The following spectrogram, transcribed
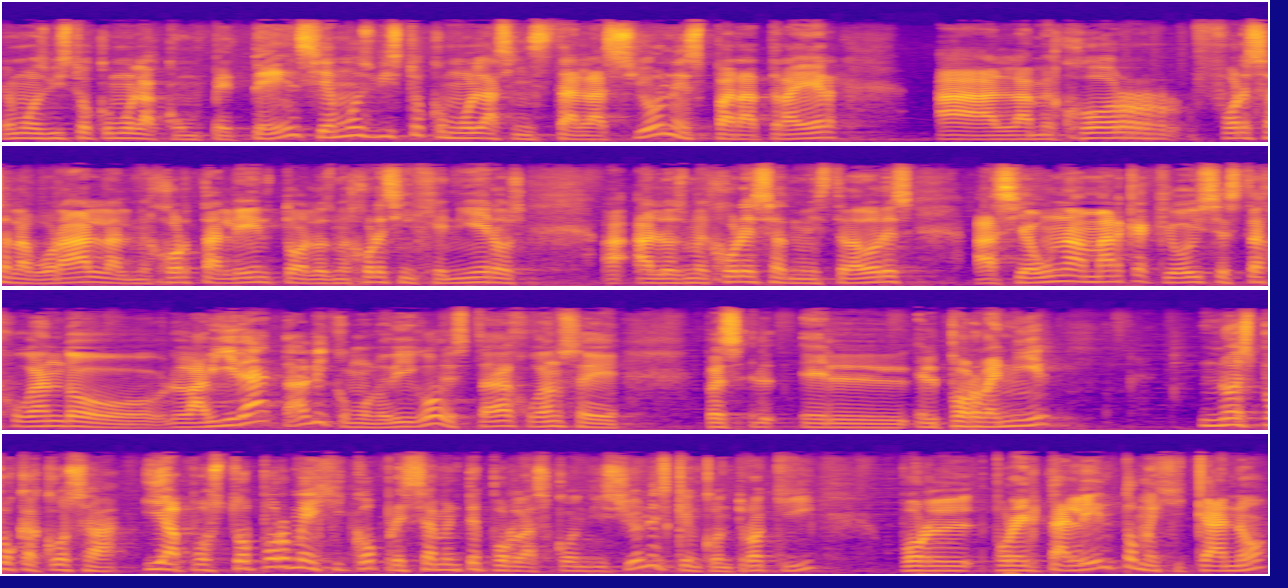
hemos visto cómo la competencia, hemos visto cómo las instalaciones para atraer a la mejor fuerza laboral, al mejor talento, a los mejores ingenieros, a, los mejores administradores, hacia una marca que hoy se está jugando la vida, tal y como lo digo, está jugándose pues el, porvenir no es poca cosa. Y apostó por México precisamente por las condiciones que encontró aquí, por el, por el talento mexicano.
